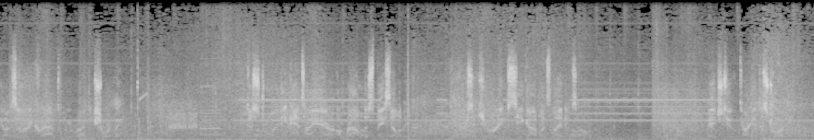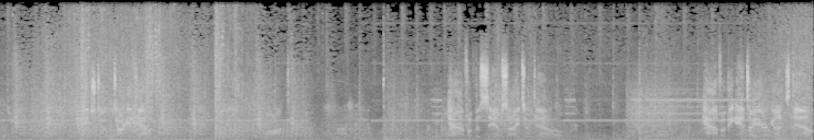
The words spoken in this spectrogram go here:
The auxiliary craft will be arriving shortly. Destroy the anti-air around the space elevator. They're securing Sea Goblin's landing zone. Mage 2, target destroyed. Mage 2, target down. Locked. Half of the SAM sites are down. Half of the anti-air guns down.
